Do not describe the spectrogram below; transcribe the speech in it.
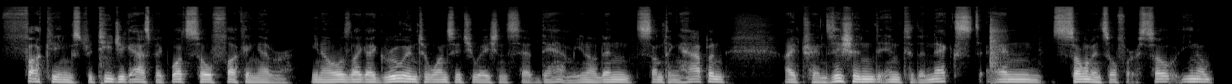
fucking strategic aspect what's so fucking ever. You know, it was like I grew into one situation, said, "Damn," you know, then something happened. I transitioned into the next, and so on and so forth. So you know,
